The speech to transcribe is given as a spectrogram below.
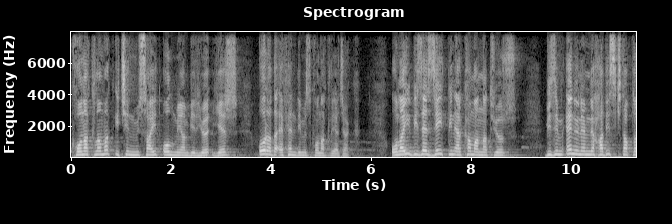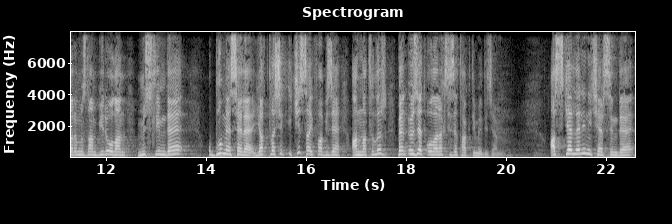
konaklamak için müsait olmayan bir yer. Orada Efendimiz konaklayacak. Olayı bize Zeyd bin Erkam anlatıyor. Bizim en önemli hadis kitaplarımızdan biri olan Müslim'de bu mesele yaklaşık iki sayfa bize anlatılır. Ben özet olarak size takdim edeceğim. Askerlerin içerisinde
